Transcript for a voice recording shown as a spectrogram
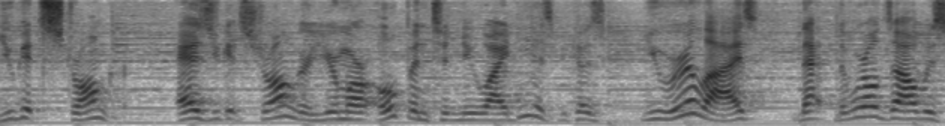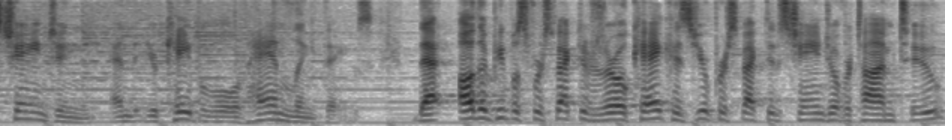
you get stronger. As you get stronger, you're more open to new ideas because you realize that the world's always changing and that you're capable of handling things. that other people's perspectives are okay because your perspectives change over time too.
